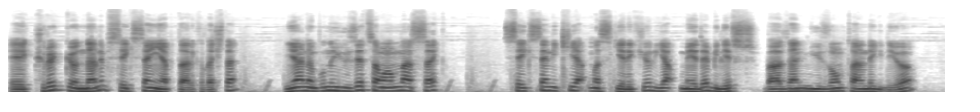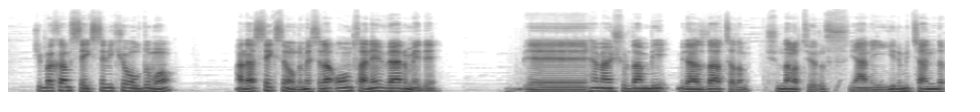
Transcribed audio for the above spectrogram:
e, kürek gönderdim 80 yaptı arkadaşlar. Yani bunu 100'e tamamlarsak 82 yapması gerekiyor. Yapmaya da bilir. Bazen 110 tane de gidiyor. Şimdi bakalım 82 oldu mu? Hala 80 oldu. Mesela 10 tane vermedi. Ee, hemen şuradan bir biraz daha atalım. Şundan atıyoruz. Yani 20 tane de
